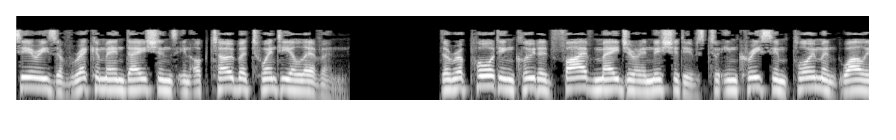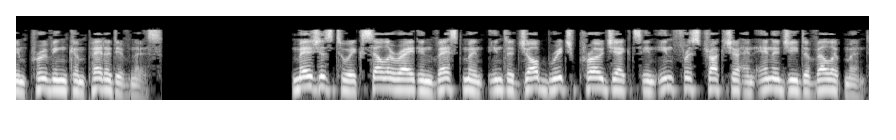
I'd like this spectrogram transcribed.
series of recommendations in October 2011. The report included five major initiatives to increase employment while improving competitiveness. Measures to accelerate investment into job-rich projects in infrastructure and energy development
